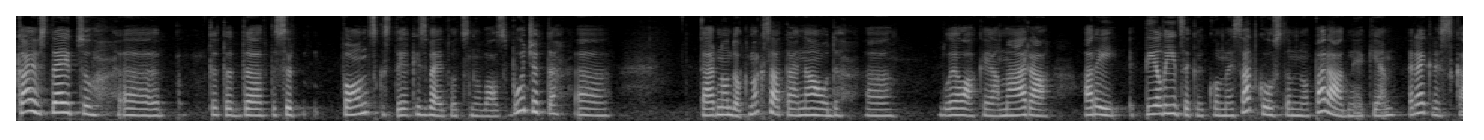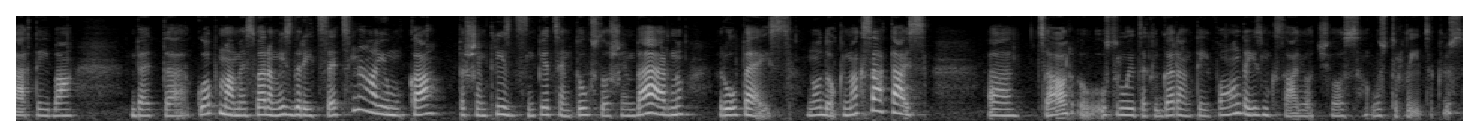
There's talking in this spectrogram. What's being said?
Kā jau teicu, tad, tad, tas ir fonds, kas tiek izveidots no valsts budžeta. Tā ir nodokļu maksātāja nauda lielākajā mērā. Arī tie līdzekļi, ko mēs atgūstam no parādniekiem, regresa kārtībā, bet kopumā mēs varam izdarīt secinājumu, ka par šiem 35,000 bērnu rūpējas nodokļu maksātājs caur uzturlīdzekļu garantiju fonda, izmaksājot šos uzturlīdzekļus.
